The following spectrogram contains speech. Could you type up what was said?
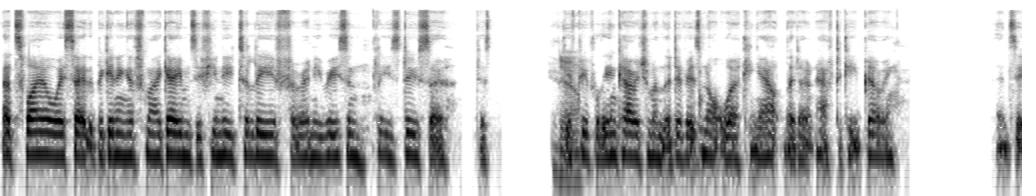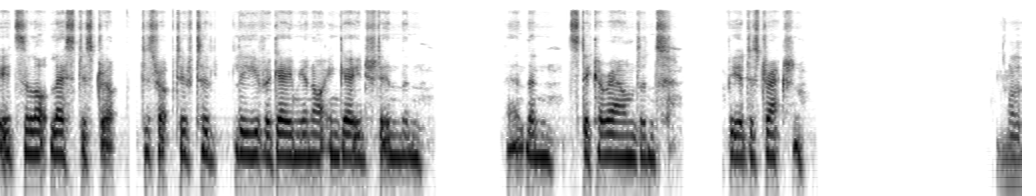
that's why I always say at the beginning of my games if you need to leave for any reason please do so just yeah. give people the encouragement that if it's not working out, they don't have to keep going. It's it's a lot less disrupt, disruptive to leave a game you're not engaged in than than stick around and be a distraction. Well,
